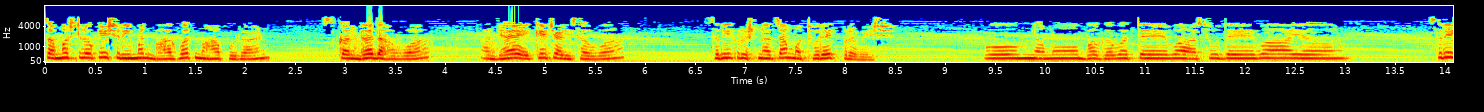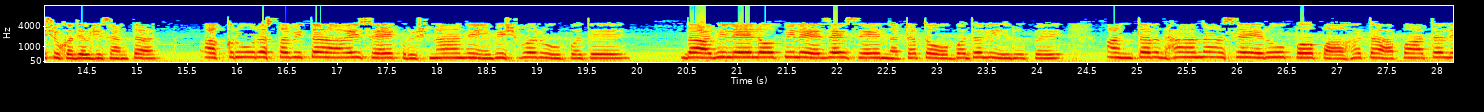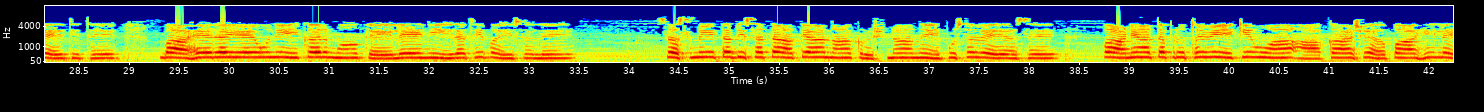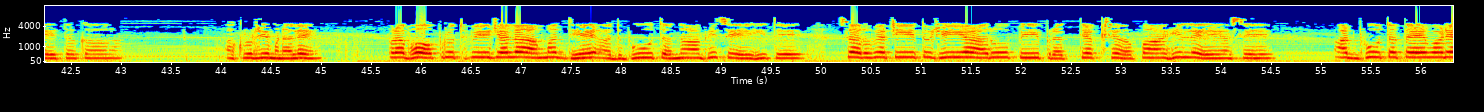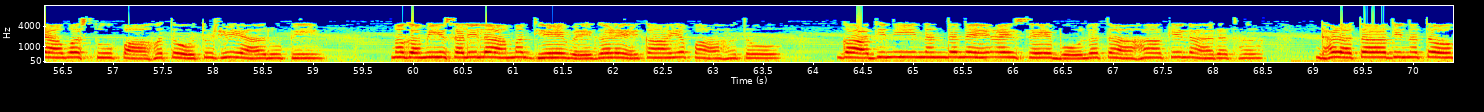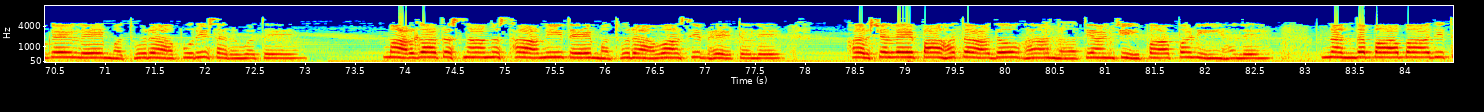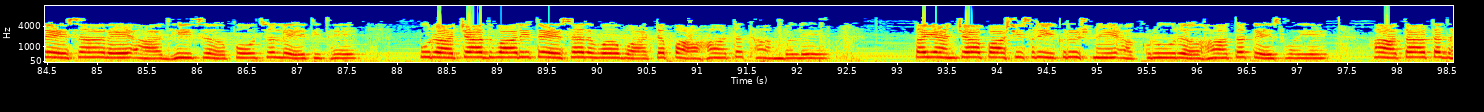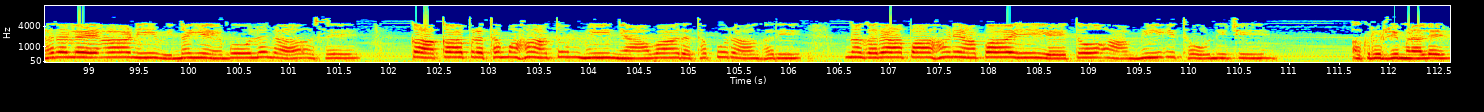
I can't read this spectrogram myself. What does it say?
समश्लोकी श्रीमद भागवत महापुराण स्कंध दहावा अध्याय एकेचाळीसावा श्रीकृष्णाचा मथुरेत प्रवेश. ओम नमो भगवते वासुदेवाय. श्री शुकदेवजी सांगतात अक्रूरस्तविता ऐसे कृष्णाने विश्वरूपते. दाविले लोपिले जैसे नटतो बदली रूपे अंतर्धान असे रूप पाहता पातले तिथे बाहेर येऊनी कर्म केले निरथी बैसले. सस्मित दिसता त्यांना कृष्णाने पुसले असे पाण्यात पृथ्वी किंवा आकाश पाहिलेत का? अक्रूरजी म्हणाले प्रभो पृथ्वी जला मध्ये अद्भुत नाभिचे हिते सर्वची तुझी रूपी प्रत्यक्ष पाहिले असे. अद्भुत ते वड्या वस्तू पाहतो तुझी रूपी मग मी सलिला मध्ये वेगळे काय पाहतो? गादिनी नंदने ऐसे बोलता हा केला रथ. ढळता दिन तो गेले मथुरा पुरी सर्वते. मार्गात स्नान स्थानी ते मथुरावासी भेटले. हर्षले पाहता दोघान त्यांची पापणी हले. नंद बाबा दिते सारे आधीच पोचले तिथे. पुराच्या द्वारी ते सर्व वाट पाहात थांबले. तयांच्या पाशी श्रीकृष्णे अक्रूर हात ते स्वये. हातात धरले आणि विनये बोलला असे. काका प्रथम तुम्ही न्यावा रथपुरा घरी. नगरा पाहण्या पायी येतो आम्ही इथोनीची अक्रूरजी म्हणाले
